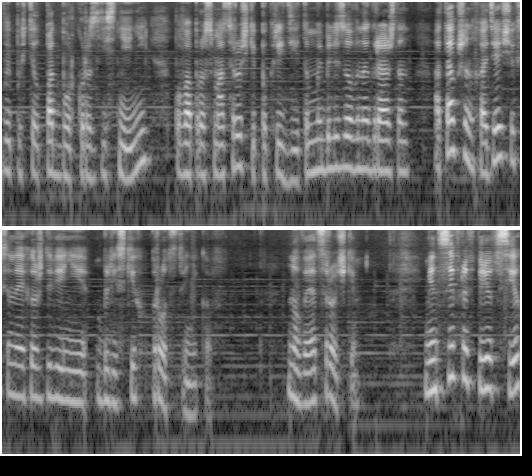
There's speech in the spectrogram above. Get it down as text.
выпустил подборку разъяснений по вопросам отсрочки по кредитам мобилизованных граждан, а также находящихся на их иждивении близких родственников. Новые отсрочки. Минцифра вперед всех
